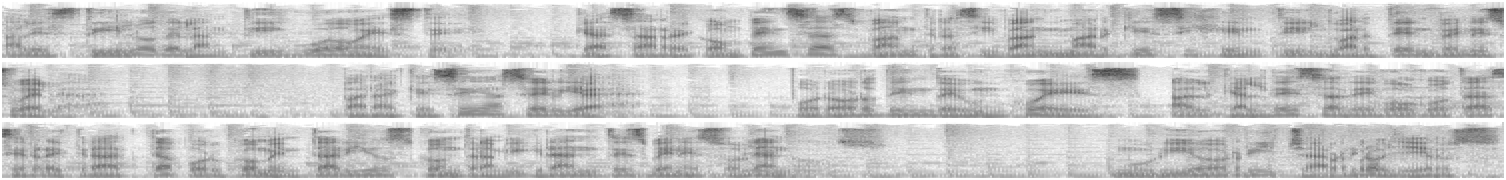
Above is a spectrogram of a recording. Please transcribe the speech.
Al estilo del antiguo oeste. recompensas van tras Iván Márquez y Gentil Duarte en Venezuela. Para que sea seria. Por orden de un juez, alcaldesa de Bogotá se retracta por comentarios contra migrantes venezolanos murió Richard Rogers,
